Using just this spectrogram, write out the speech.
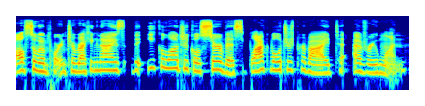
also important to recognize the ecological service black vultures provide to everyone.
